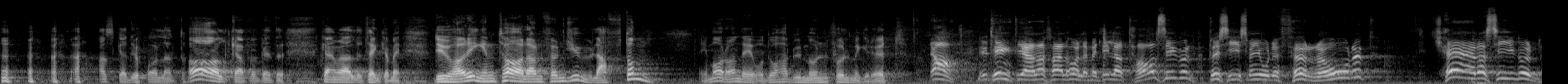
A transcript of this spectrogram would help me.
Ska du hålla tal, kaffe Petter? Kan jag aldrig tänka mig. Du har ingen talan förrän julafton. Det är imorgon det, och då har du mun full med gröt. Ja, nu tänkte jag i alla fall hålla mitt lilla tal Sigurd, precis som jag gjorde förra året. Kära Sigurd,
